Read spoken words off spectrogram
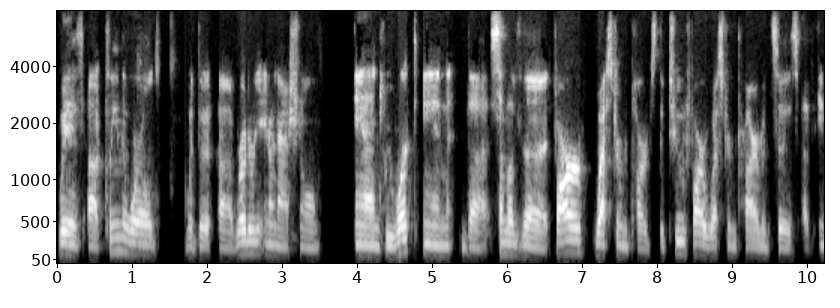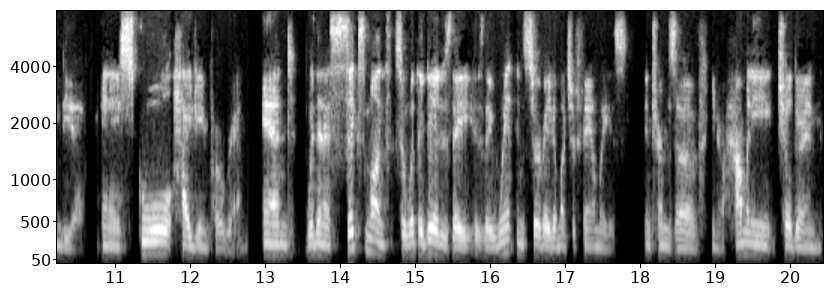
with uh, Clean the World, with the uh, Rotary International, and we worked in the some of the far western parts, the two far western provinces of India, in a school hygiene program. And within a six month, so what they did is they is they went and surveyed a bunch of families in terms of you know how many children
